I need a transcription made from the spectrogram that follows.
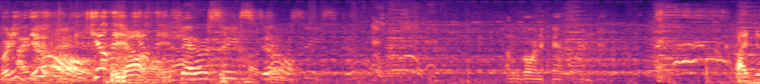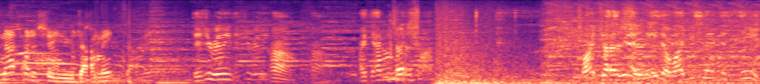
What did I he do? know. Kill him. No. Kill. Shadow Street still. I'm going after him. I did not try to shoot you, dummy. Did you really? Did you really? Oh. I, I don't Try know. To- shot. Why'd you shoot at me me. though? Why'd you shoot at the sneak?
